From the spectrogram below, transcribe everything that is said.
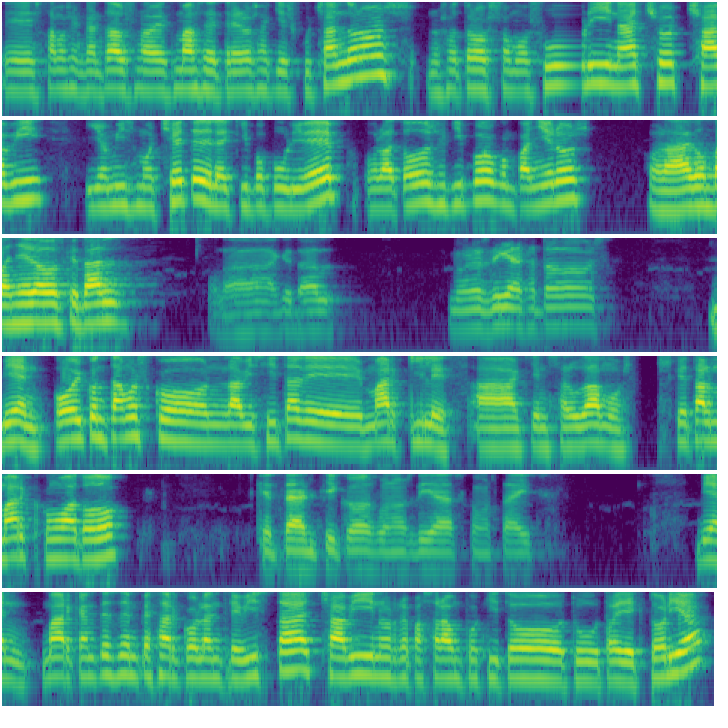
Eh, estamos encantados una vez más de teneros aquí escuchándonos. Nosotros somos Uri, Nacho, Xavi y yo mismo Chete del equipo Publidep. Hola a todos, equipo, compañeros. Hola compañeros, ¿qué tal? Hola, ¿qué tal? Buenos días a todos. Bien, hoy contamos con la visita de Marc Quílez, a quien saludamos. ¿Qué tal, Marc? ¿Cómo va todo? ¿Qué tal, chicos? Buenos días, ¿cómo estáis? Bien, Marc, antes de empezar con la entrevista, Xavi nos repasará un poquito tu trayectoria.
